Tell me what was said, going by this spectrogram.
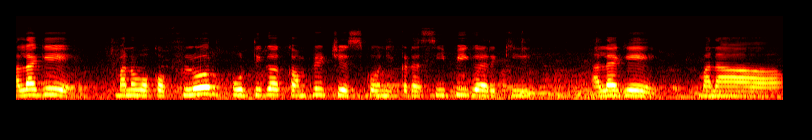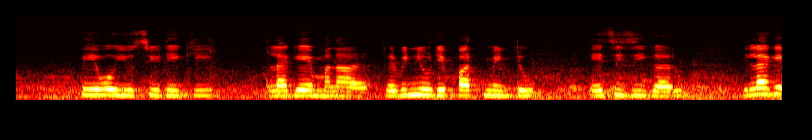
అలాగే మనం ఒక ఫ్లోర్ పూర్తిగా కంప్లీట్ చేసుకొని ఇక్కడ సిపి గారికి అలాగే మన పిఓయుసిడికి అలాగే మన రెవెన్యూ డిపార్ట్మెంటు ఏసీజీ గారు ఇలాగే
